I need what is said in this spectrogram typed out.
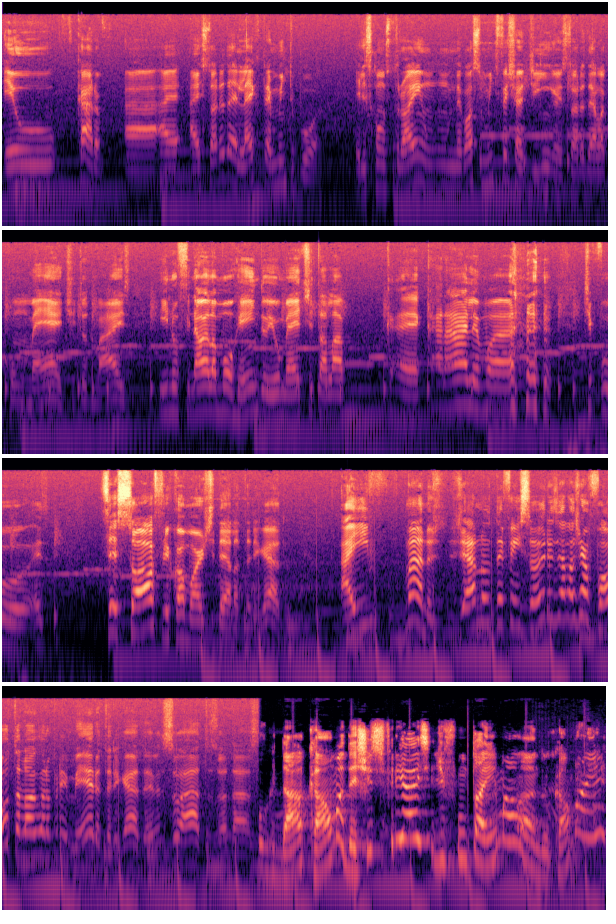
eu. Cara, a, a, história da Electra é muito boa. Eles constroem um negócio muito fechadinho, a história dela com o Matt e tudo mais. E no final ela morrendo e o Matt tá lá. É, caralho, mano. tipo, você sofre com a morte dela, tá ligado? Aí, mano, já no Defensores ela já volta logo no primeiro, tá ligado? É zoado, zoadaço. Dá, calma, deixa esfriar esse defunto aí, malandro. Calma aí.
